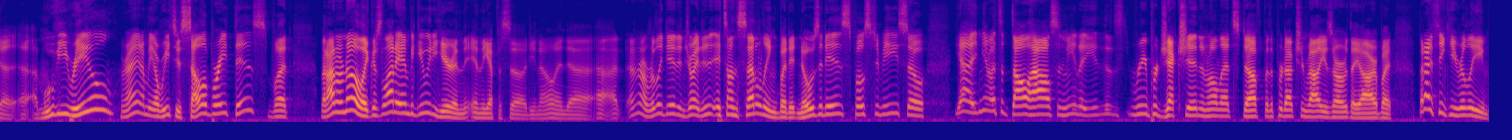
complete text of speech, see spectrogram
a, a movie reel, right? I mean, are we to celebrate this? But but I don't know. Like, there's a lot of ambiguity here in the in the episode, you know. And uh, I, I don't know. I really did enjoy it. It's unsettling, but it knows it is supposed to be. So yeah, you know, it's a dollhouse and, you know, it's reprojection and all that stuff, but the production values are what they are. But, but I think you really,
